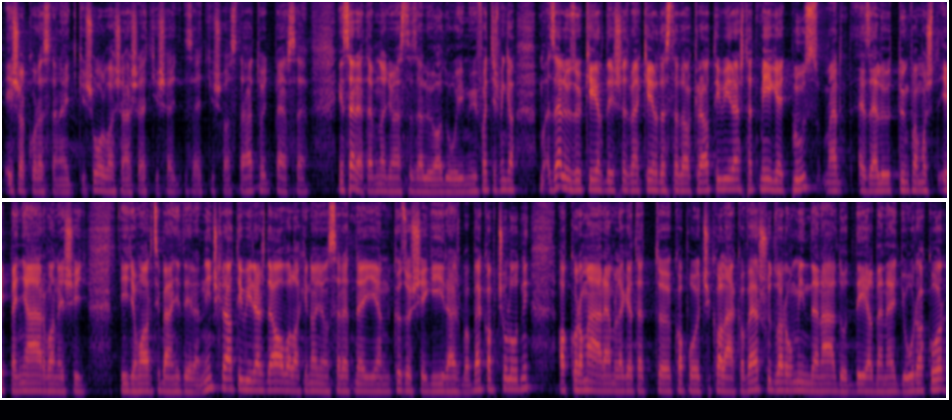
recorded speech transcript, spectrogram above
És akkor aztán egy kis olvasás, egy kis, egy, egy kis az. Tehát, hogy persze, én szeretem nagyon ezt az előadói műfajt, és még az előző kérdéshez, mert kérdezted a kreatív írás, tehát még egy plusz, mert ez előttünk van, most éppen nyár van, és így, így a Marcibányi téren nincs kreatív írás, de ha valaki nagyon szeretne ilyen közösségi írásba bekapcsolódni, akkor a már emlegetett Kapolcsi Kaláka versudvaron minden áldott délben egy órakor,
